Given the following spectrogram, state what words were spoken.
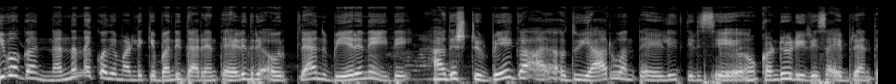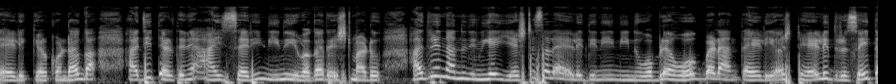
ಇವಾಗ ನನ್ನನ್ನು ಕೊಲೆ ಮಾಡಲಿಕ್ಕೆ ಬಂದಿದ್ದಾರೆ ಅಂತ ಹೇಳಿದರೆ ಅವ್ರ ಪ್ಲ್ಯಾನ್ ಬೇರೆಯೇ ಇದೆ. ಆದಷ್ಟು ಬೇಗ ಅದು ಯಾರು ಅಂತ ಹೇಳಿ ತಿಳಿಸಿ, ಕಂಡುಹಿಡೀರಿ ಸಾಹೇಬ್ರೆ ಅಂತ ಹೇಳಿ ಕೇಳ್ಕೊಂಡಾಗ ಅಜಿತ್ ಹೇಳ್ತೇನೆ ಆಯ್ತು ಸರಿ, ನೀನು ಇವಾಗ ರೆಸ್ಟ್ ಮಾಡು. ಆದರೆ ನಾನು ನಿನಗೆ ಎಷ್ಟು ಸಲ ಹೇಳಿದ್ದೀನಿ, ನೀನು ಒಬ್ಬಳೇ ಹೋಗಬೇಡ ಅಂತ ಹೇಳಿ ಅಷ್ಟು ಹೇಳಿದ್ರು ಸಹಿತ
